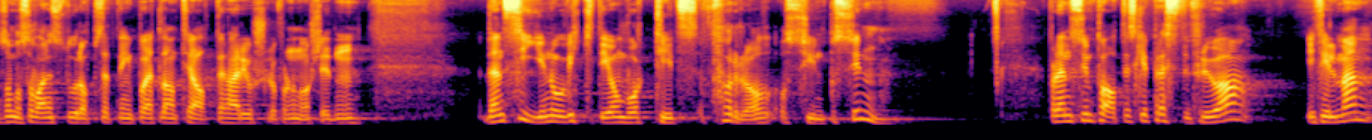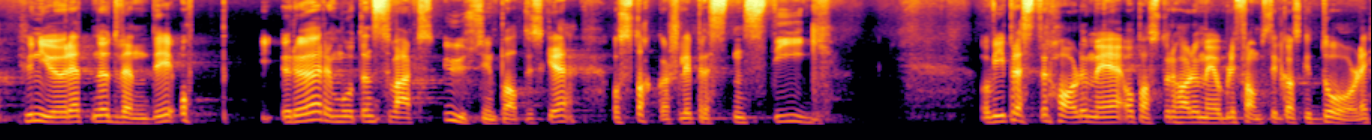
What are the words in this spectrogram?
Som også var en stor oppsetning på et eller annet teater her i Oslo for noen år siden. Den sier noe viktig om vårt tids forhold og syn på synd. For den sympatiske prestefrua i filmen hun gjør et nødvendig opprør mot den svært usympatiske og stakkarslige presten Stig. Og Vi prester har du med, og pastorer har du med å bli framstilt ganske dårlig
